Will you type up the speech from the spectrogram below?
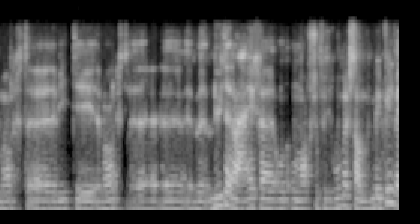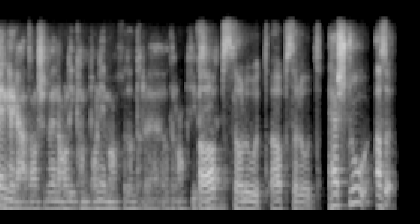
Markt, äh, weite, Markt äh, äh, Leute erreichen und, und machst du für dich aufmerksam. Mit viel weniger Geld, anstatt wenn alle Kampagnen machen oder, äh, oder aktiv sind. Absolut, absolut. Hast du, also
